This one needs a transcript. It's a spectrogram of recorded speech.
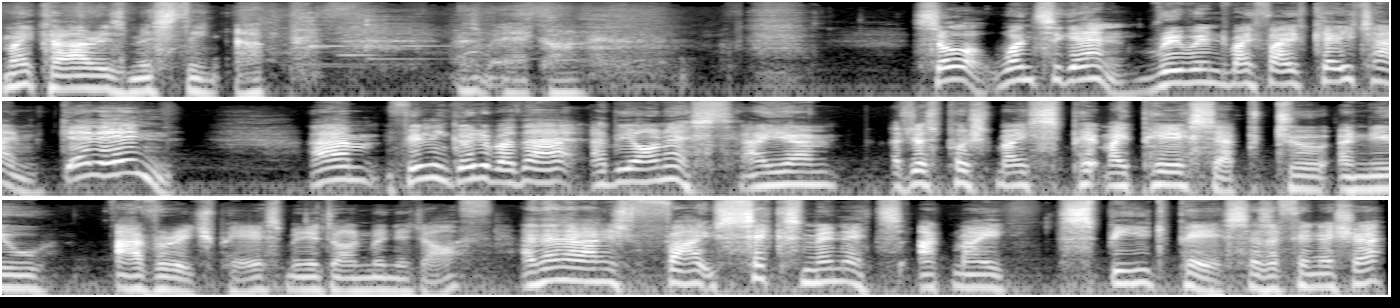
My car is misting up. There's my aircon. So, once again, ruined my 5k time. Get in! I'm um, feeling good about that, I'll be honest. I, um, I've just pushed my, my pace up to a new average pace, minute on, minute off. And then I managed five, six minutes at my speed pace as a finisher.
